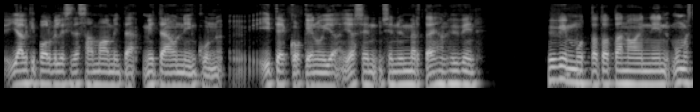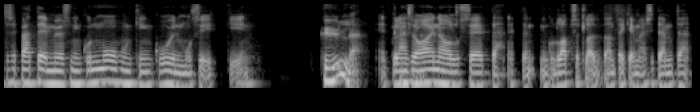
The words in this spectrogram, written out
jälkipolville sitä samaa, mitä, mitä on niin kuin itse kokenut ja, ja sen, sen ymmärtää ihan hyvin, hyvin mutta tota noin, niin mun mielestä se pätee myös niin kuin muuhunkin kuin musiikkiin. Kyllä. Et kyllähän se on aina ollut se, että, että niin kuin lapset laitetaan tekemään sitä, mitä,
